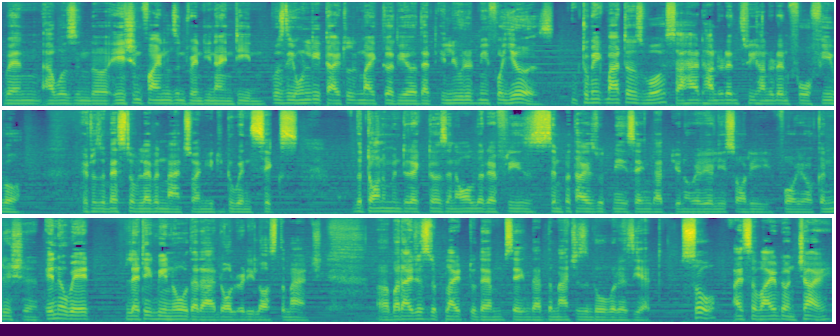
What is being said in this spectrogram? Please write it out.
when I was in the Asian finals in 2019. It was the only title in my career that eluded me for years. To make matters worse, I had 103, 104 fever. It was a best of 11 match, so I needed to win six. The tournament directors and all the referees sympathized with me, saying that, you know, we're really sorry for your condition. In a way, letting me know that I had already lost the match. Uh, but I just replied to them saying that the match isn't over as yet. So I survived on chai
